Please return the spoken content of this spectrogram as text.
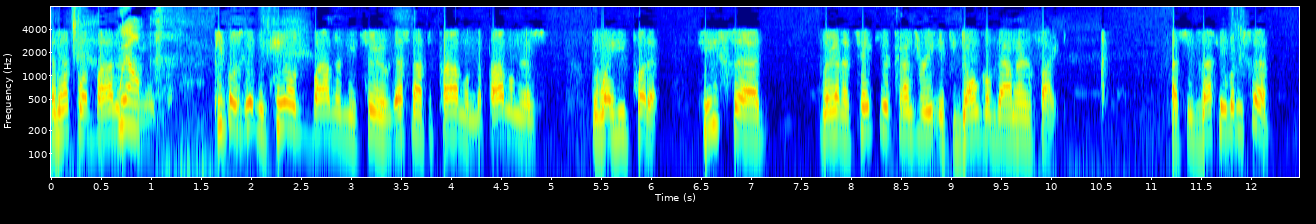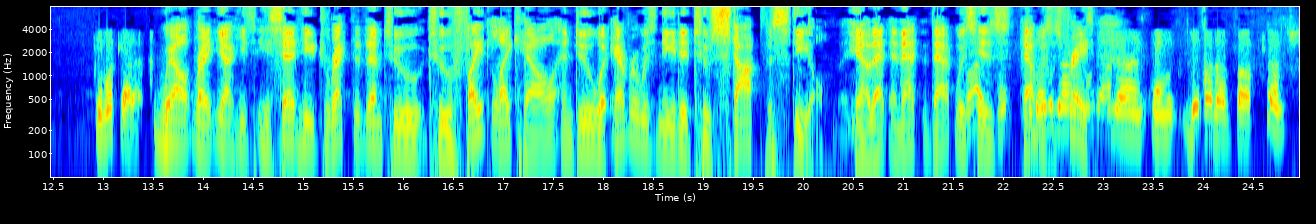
And that's what bothers well, me. People getting killed bother me too. That's not the problem. The problem is the way he put it. He said they're going to take your country if you don't go down there and fight. That's exactly what he said you look at it. Well, right, yeah. He he said he directed them to to fight like hell and do whatever was needed to stop the steal. Yeah, that and that that was right. his that was his phrase. Down there and, and get rid of uh, Pence,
